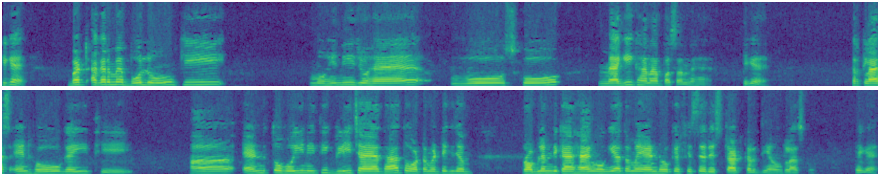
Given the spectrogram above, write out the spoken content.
ठीक है? बट अगर मैं बोलूँ कि मोहिनी जो है, वो उसको मैगी खाना पसंद है, ठीक है? सर क्लास एंड हो गई थी। हाँ एंड तो हो ही नहीं थी। ग्लीच आया था तो ऑटोमेटिक जब प्रॉब्लम दिखाया हैंग हो गया तो मैं एंड होके फिर से रिस्टार्ट कर दिया हूँ क्लास को। ठीक है?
